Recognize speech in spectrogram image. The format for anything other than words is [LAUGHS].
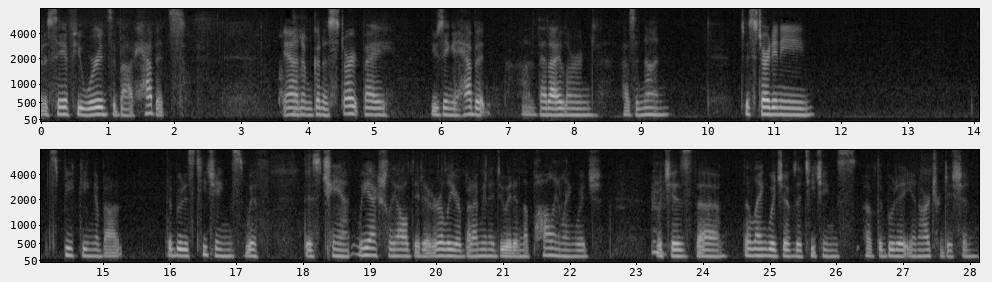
going to say a few words about habits. And I'm going to start by using a habit uh, that I learned as a nun. To start any speaking about the Buddhist teachings with this chant. We actually all did it earlier, but I'm going to do it in the Pali language, which is the the language of the teachings of the Buddha in our tradition.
